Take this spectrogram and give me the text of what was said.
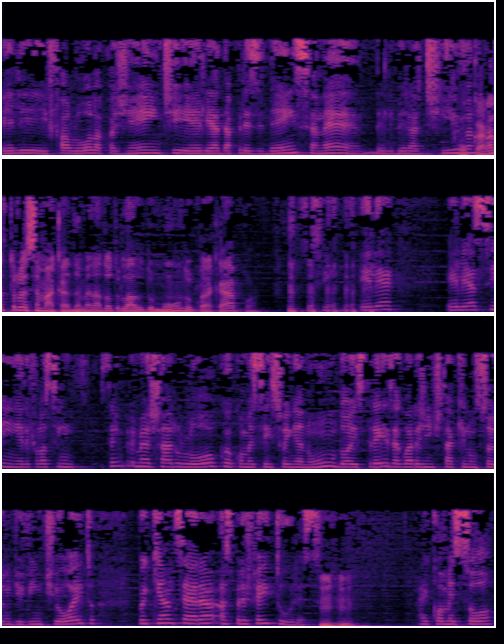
ele falou lá com a gente, ele é da presidência, né, deliberativa. O cara trouxe a macadâmia lá do outro lado do mundo pra cá, pô. Sim. Ele é, ele é assim, ele falou assim, sempre me acharam louco, eu comecei sonhando um, dois, três, agora a gente tá aqui num sonho de 28, porque antes era as prefeituras. Uhum. Aí começou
